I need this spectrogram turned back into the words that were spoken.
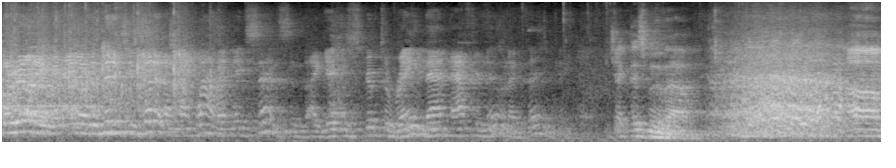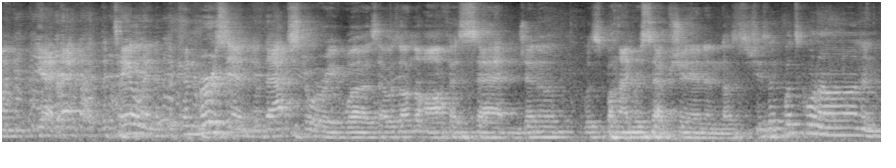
But really, you know, the minute you said it, I'm like, wow, that makes sense. And I gave the script to Rainn that afternoon, I think. Check this move out. um, yeah, that, the tail end, the converse end of that story was I was on the office set and Jenna was behind reception and was- she's like, "What's going on?" and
